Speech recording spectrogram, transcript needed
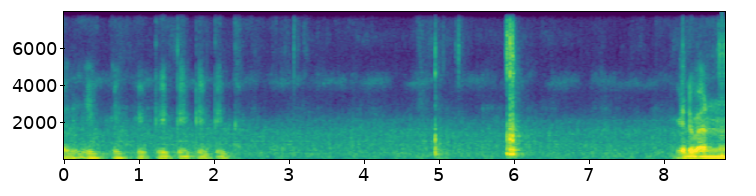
एक एक एक एक एक एक एक. Eleven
